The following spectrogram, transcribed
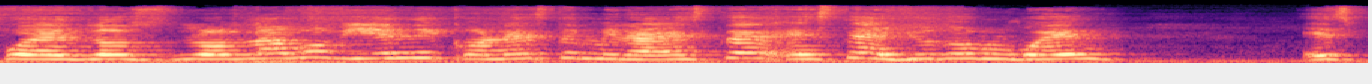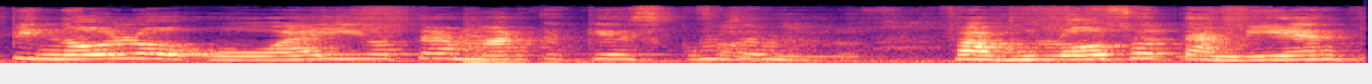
pues los, los lavo bien y con este, mira, este, este ayuda un buen, es Pinolo o hay otra marca que es, ¿cómo se llama? Fabuloso también,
